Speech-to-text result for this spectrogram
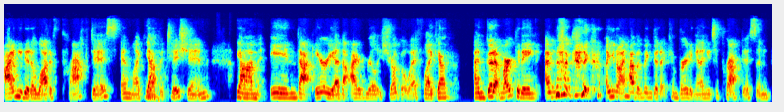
I needed a lot of practice and like yeah. repetition yeah. um in that area that I really struggle with. Like yeah. I'm good at marketing. I'm not good at, you know, I haven't been good at converting and I need to practice and,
